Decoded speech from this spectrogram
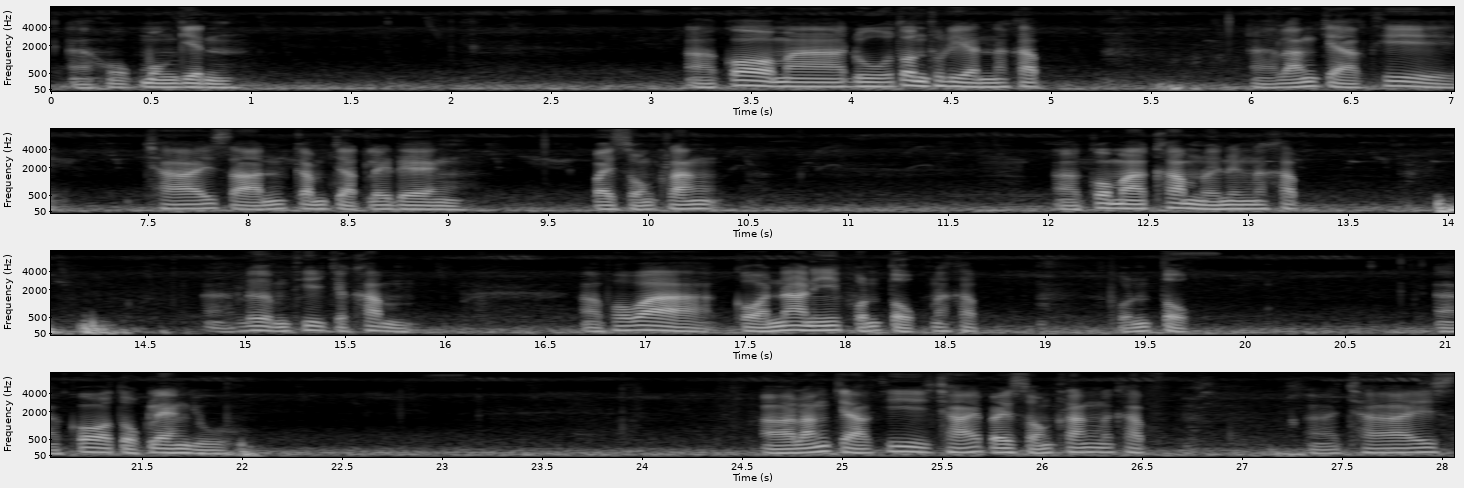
6โมงเย็นก็มาดูต้นทุเรียนนะครับ หลังจากที่ใช้สารกำจัดไรแดงไปสองครั้ง ก็มาค่ำหน่อยนึงนะครับ เริ่มที่จะค่ำอ่าเพราะว่าก่อนหน้านี้ฝนตกนะครับ ฝนตกก็ตกแรงอยู่ หลังจากที่ใช้ไปสองครั้งนะครับ ใช้ส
